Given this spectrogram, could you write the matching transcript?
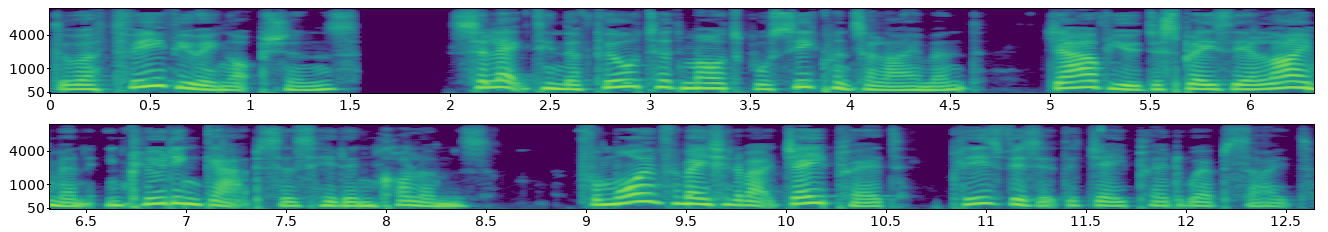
There are three viewing options. Selecting the Filtered Multiple Sequence Alignment, JALView displays the alignment, including gaps, as hidden columns. For more information about JPRED, please visit the JPRED website.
